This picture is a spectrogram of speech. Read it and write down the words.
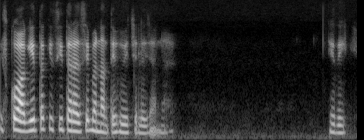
इसको आगे तक इसी तरह से बनाते हुए चले जाना है। ये देखिए।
